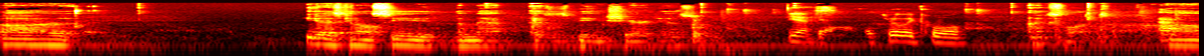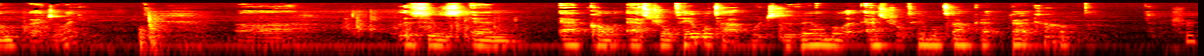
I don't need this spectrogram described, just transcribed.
Uh, you guys can all see the map as it's being shared, yes? Yes. It's really cool. Excellent. Um, glad you like it. Uh, this is an app called Astral Tabletop, which is available at astraltabletop.com.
